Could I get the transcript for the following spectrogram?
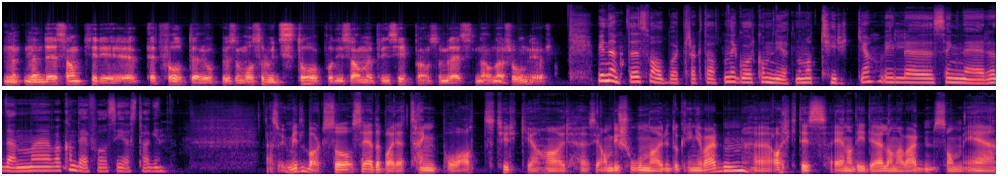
men, men det er samtidig et, folk der oppe som også vil stå på de samme prinsippene som resten av nasjonen gjør. Vi nevnte Svalbardtraktaten. I går kom nyheten om at Tyrkia vil eh, signere den. Hva kan det få oss i Østhagen? Altså, umiddelbart så, så, er det bare et tegn på at Tyrkia har eh, si, ambisjoner rundt omkring i verden. Eh, Arktis er en av de delene av verden som er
